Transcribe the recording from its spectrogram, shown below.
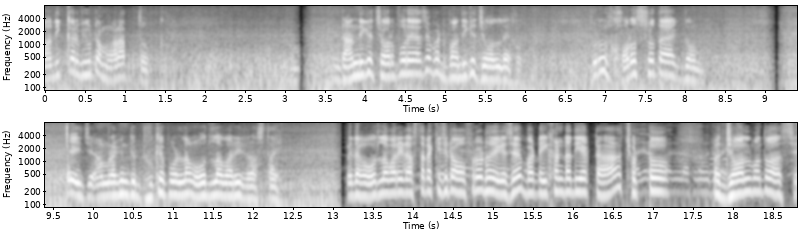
বাঁদিককার ভিউটা মারাত্মক। ডান দিকে চর পড়ে আছে বাট বাঁদিকে জল দেখো। পুরো খরস্রোতা একদম। এই যে আমরা কিন্তু ঢুকে পড়লাম ওদলাবাড়ির রাস্তায়। এই দেখো, ওদলাবাড়ির রাস্তাটা কিছুটা অফরোড হয়ে গেছে বাট এইখানটা দিয়ে একটা ছোট্ট জল মতো আসছে,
